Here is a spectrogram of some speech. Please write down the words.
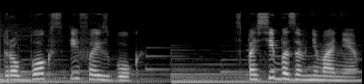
Dropbox и Facebook. Спасибо за внимание!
